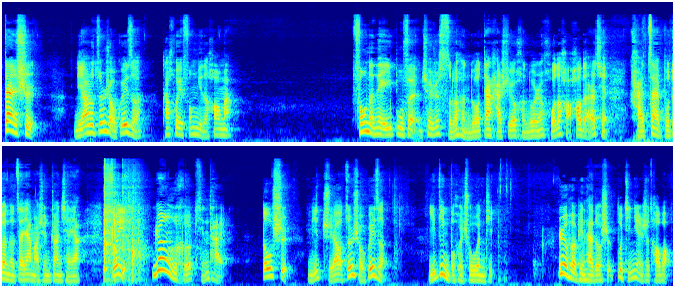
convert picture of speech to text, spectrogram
但是你要是遵守规则，他会封你的号吗？封的那一部分确实死了很多，但还是有很多人活得好好的，而且还在不断的在亚马逊赚钱呀。所以任何平台都是你只要遵守规则，一定不会出问题。任何平台都是，不仅仅是淘宝。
